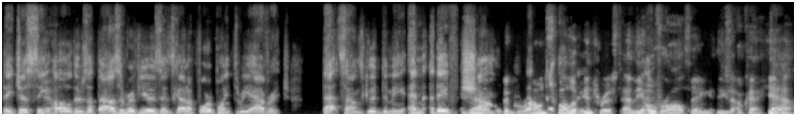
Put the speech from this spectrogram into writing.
They just see, yeah. oh, there's a thousand reviews and it's got a 4.3 average. that sounds good to me. And they've exactly. shown the groundswell of interest and the yeah. overall thing. okay. Yeah.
